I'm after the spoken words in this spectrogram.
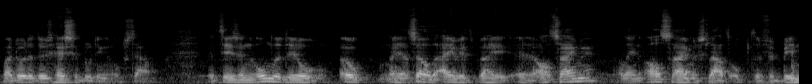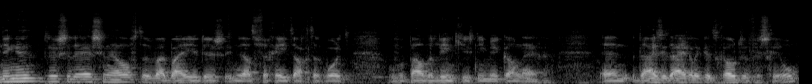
waardoor er dus hersenbloedingen opstaan. Het is een onderdeel, ook nou hetzelfde eiwit bij uh, Alzheimer. Alleen Alzheimer slaat op de verbindingen tussen de hersenhelften, waarbij je dus inderdaad vergeetachtig wordt of bepaalde linkjes niet meer kan leggen. En daar zit eigenlijk het grote verschil.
